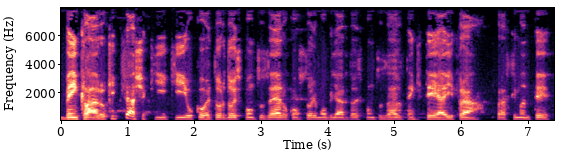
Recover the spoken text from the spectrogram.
bem claro. O que, que, você acha que, que o corretor 2.0, o consultor imobiliário 2.0 tem que ter aí para se manter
